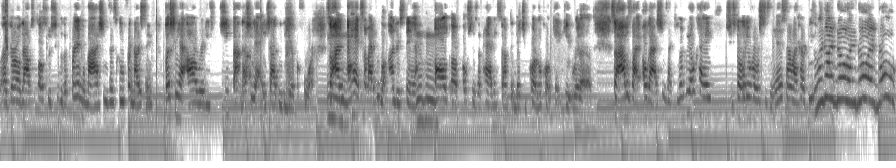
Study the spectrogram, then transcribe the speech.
a girl that I was close to. She was a friend of mine. She was in school for nursing, but she had already she found out she had HIV the year before. So mm-hmm. I, I, had somebody who would understand mm-hmm. all the emotions of having something that you quote unquote can't get rid of. So I was like, oh God, she was like, you gonna be okay. She started her. She said, yeah, it sounds like herpes. I'm like, I know, I know, I know,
